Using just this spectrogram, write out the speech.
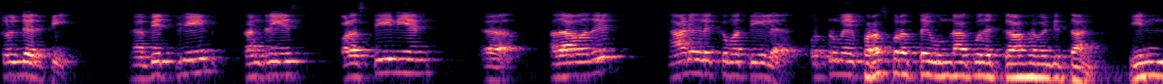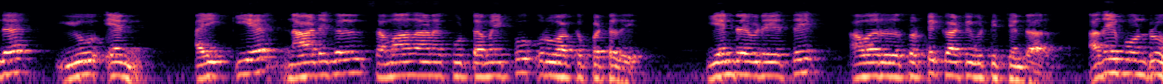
solidarity between countries Palestinian அதாவது நாடுகளுக்கு மத்தியில ஒற்றுமை பரஸ்பரத்தை உண்டாக்குவதற்காக வேண்டித்தான் இந்த யுஎன் ஐக்கிய நாடுகள் சமாதான கூட்டமைப்பு உருவாக்கப்பட்டது என்ற விடயத்தை அவர் தொட்டிக்காட்டி விட்டு சென்றார். அதே போன்று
